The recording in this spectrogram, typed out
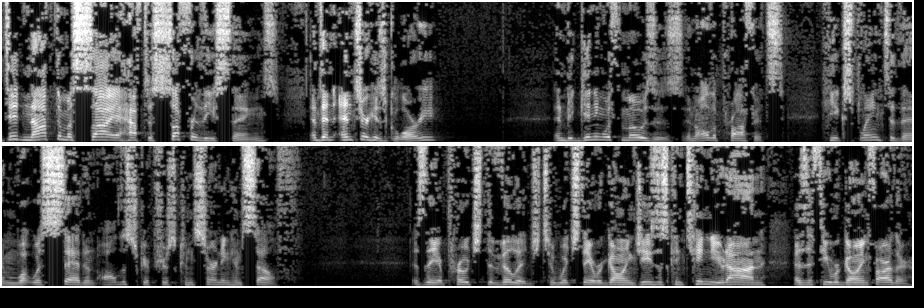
did not the Messiah have to suffer these things and then enter his glory? And beginning with Moses and all the prophets, he explained to them what was said in all the scriptures concerning himself. As they approached the village to which they were going, Jesus continued on as if he were going farther.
